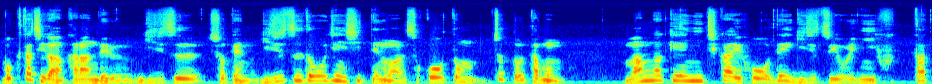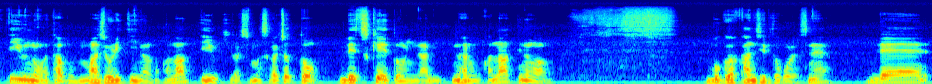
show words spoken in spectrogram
僕たちが絡んでる技術書店の技術同人誌っていうのはそことちょっと多分漫画系に近い方で技術寄りに振ったっていうのが多分マジョリティなのかなっていう気がしますが、ちょっと別系統になるなるのかなっていうのが僕が感じるところですね。で、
